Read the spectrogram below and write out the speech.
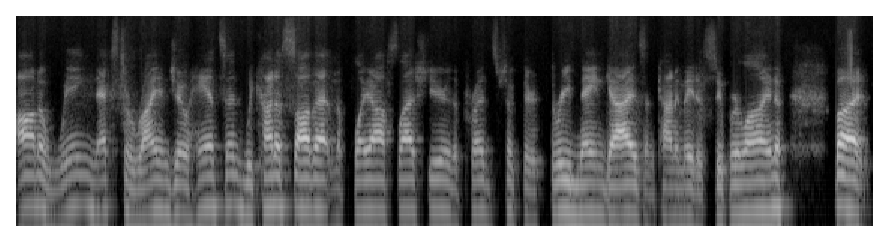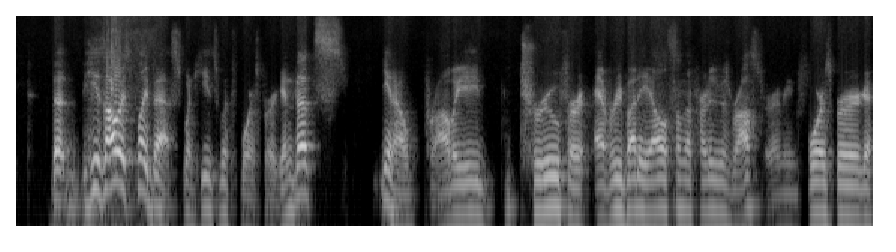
on a wing next to Ryan Johansen, we kind of saw that in the playoffs last year. The Preds took their three main guys and kind of made a super line. But that he's always played best when he's with Forsberg, and that's you know probably true for everybody else on the Predators roster. I mean, Forsberg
